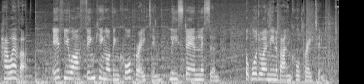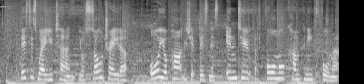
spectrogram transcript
However, if you are thinking of incorporating, please stay and listen. But what do I mean about incorporating? This is where you turn your sole trader or your partnership business into a formal company format.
